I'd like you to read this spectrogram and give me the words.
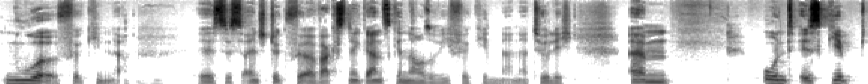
nur für Kinder. Mhm. Es ist ein Stück für Erwachsene ganz genauso wie für Kinder, natürlich. Ähm, und es gibt,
